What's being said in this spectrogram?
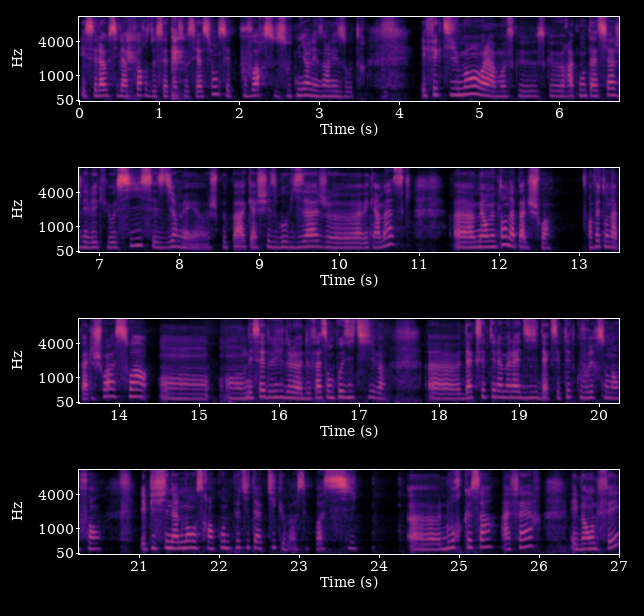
Et c'est là aussi la force de cette association, c'est de pouvoir se soutenir les uns les autres effectivement, voilà, ce que, raconte Asia, je l'ai vécu aussi, c'est se dire, mais euh, je ne peux pas cacher ce beau visage euh, avec un masque. Euh, mais en même temps, on n'a pas le choix. En fait, on n'a pas le choix. Soit on, essaie de vivre de, façon positive, d'accepter la maladie, d'accepter de couvrir son enfant. Et puis finalement, on se rend compte petit à petit que bah, ce n'est pas si lourd que ça à faire. Et ben, on le fait.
